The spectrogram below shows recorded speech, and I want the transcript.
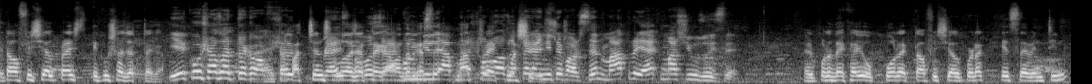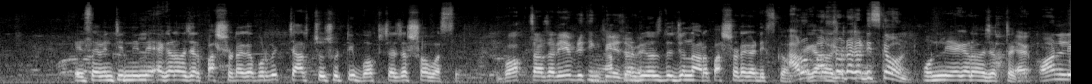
এটা অফিসিয়াল প্রাইস একুশ হাজার টাকা। একুশ হাজার টাকা এটা অফিসিয়াল পাচ্ছেন 16,000 টাকা আমাদের কাছে, মাত্র এক মাস use। নিতে পারছেন। মাত্র এক মাস ইউজ হয়েছে। এরপরে দেখাই ওপ্পোর একটা official product A seventeen A seventeen নিলে এগারো হাজার পাঁচশো টাকা পড়বে। চার চৌষট্টি বক্স চার্জার সব আছে। বক্স চার্জার এভরিথিং পেয়ে যাবেন। ভিউয়ার্সদের জন্য আরও পাঁচশো টাকা ডিসকাউন্ট আরও পাঁচশো টাকা ডিসকাউন্ট অনলি এগারো হাজার টাকা। অনলি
